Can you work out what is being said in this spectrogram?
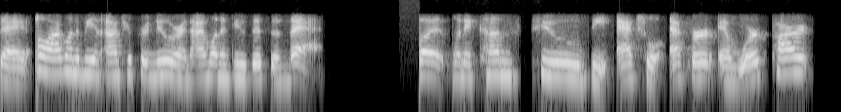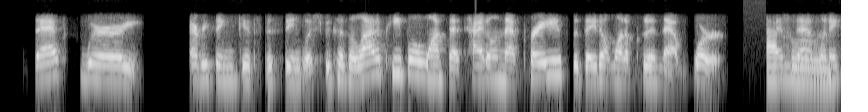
say, oh, I want to be an entrepreneur and I want to do this and that. But when it comes to the actual effort and work part, that's where everything gets distinguished because a lot of people want that title and that praise, but they don't want to put in that work. Absolutely. And then when it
